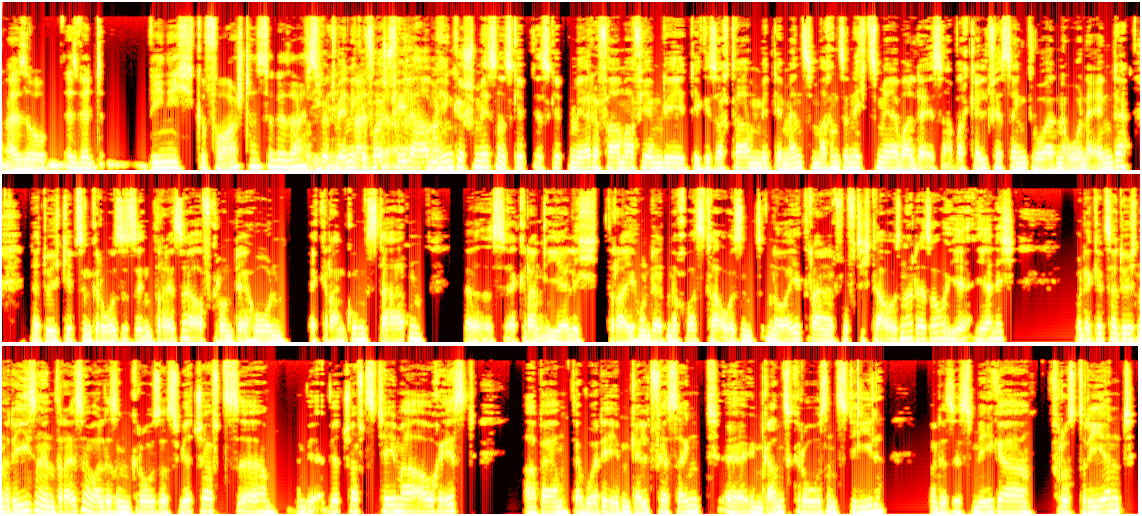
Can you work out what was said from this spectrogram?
Also es wird wenig geforscht, hast du gesagt? Es wird ich, wenig geforscht. Viele haben hingeschmissen. Es gibt, es gibt mehrere Pharmafirmen, die, die gesagt haben, mit Demenz machen sie nichts mehr, weil da ist einfach Geld versenkt worden ohne Ende. Natürlich gibt es ein großes Interesse aufgrund der hohen Erkrankungsdaten. Es erkranken jährlich 300 noch was 1000 neu, 350.000 oder so jährlich. Und da gibt's natürlich ein Rieseninteresse, weil das ein großes Wirtschafts, äh, Wirtschaftsthema auch ist. Aber da wurde eben Geld versenkt äh, im ganz großen Stil. Und das ist mega frustrierend.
